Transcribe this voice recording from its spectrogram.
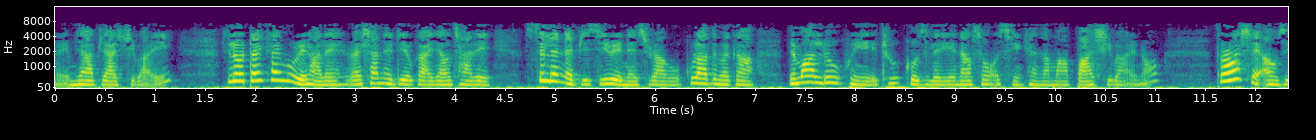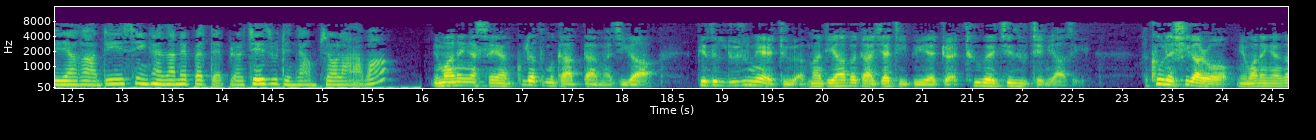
တွေ အများအပြား ရှိပါတယ်။ ဒီလိုတိုက်ခိုက်မှုတွေဟာလည်း ရုရှားနဲ့ တရုတ်က ရောင်းချတဲ့ စစ်လက်နက်ပစ္စည်းတွေနဲ့ ဆိုတာကို ကုလသမဂ္ဂ မြန်မာ့လူ့အခွင့်အရေး အထူးကိုယ်စားလှယ်ရဲ့ နောက်ဆုံး အစီရင်ခံစာမှာ ပါရှိပါတယ်။သောတရှင် အောင်ဇေယျက ဒီအစီရင်ခံစာနဲ့ ပတ်သက်ပြီး ကျေးဇူးတင်ကြောင်း ပြောလာတာပါ။မြန်မာနိုင်ငံဆိုင်ရာ ကုလသမဂ္ဂ သံအမတ်ကြီးက ပြည်သူလူထုနဲ့အတူ အမှန်တရားဘက်က ရပ်တည်ပေးတဲ့အတွက် အထူးပဲ ကျေးဇူးတင်ပါရစေ အခုလက်ရှိကတော့ မြန်မာနိုင်ငံက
